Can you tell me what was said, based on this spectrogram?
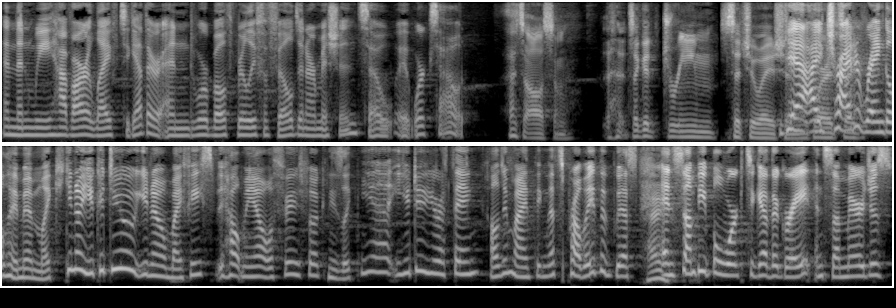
and then we have our life together and we're both really fulfilled in our mission. So it works out. That's awesome. It's like a dream situation. Yeah, I try like, to wrangle him in, like, you know, you could do, you know, my face help me out with Facebook. And he's like, Yeah, you do your thing. I'll do my thing. That's probably the best. Hey. And some people work together great, and some marriages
